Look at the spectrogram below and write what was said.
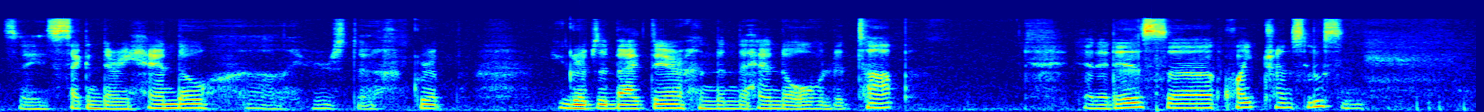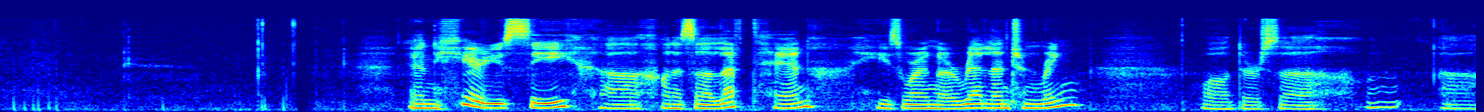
It's a secondary handle. Uh, here's the grip. He grips it back there and then the handle over the top. And it is uh, quite translucent. And here you see uh, on his uh, left hand he's wearing a red lantern ring. Well there's uh, uh,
